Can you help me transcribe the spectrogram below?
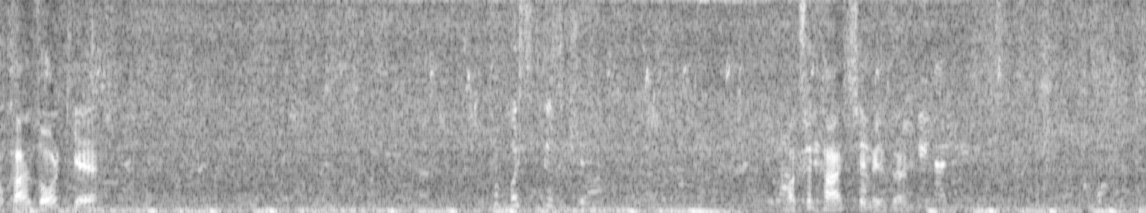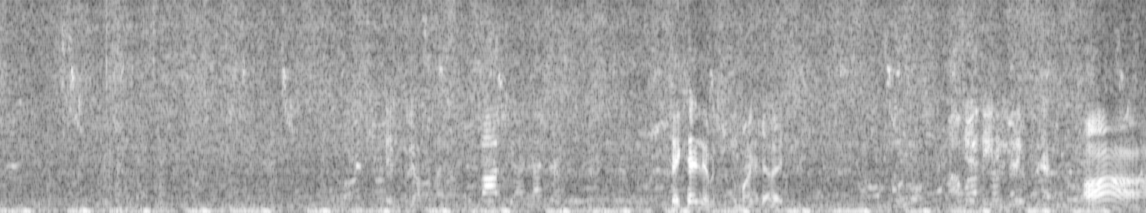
O kadar zor ki. Çok basit gözüküyor. Baksana ters çevirdi. Tek elle mi tutmak gerek? Direkt gider. Aa.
